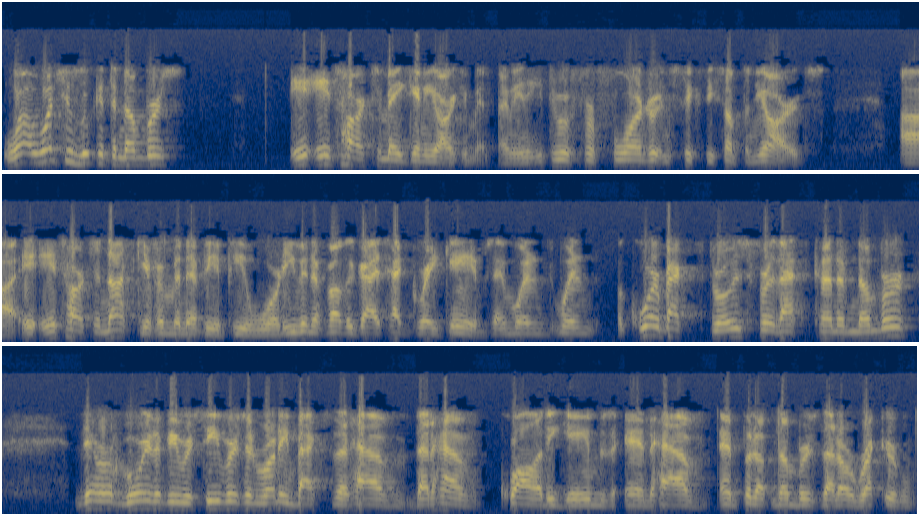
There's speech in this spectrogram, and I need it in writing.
once you look at the numbers, it, it's hard to make any argument. I mean, he threw it for 460 something yards. Uh, it, it's hard to not give him an MVP award, even if other guys had great games. And when when a quarterback throws for that kind of number, there are going to be receivers and running backs that have that have quality games and have and put up numbers that are record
